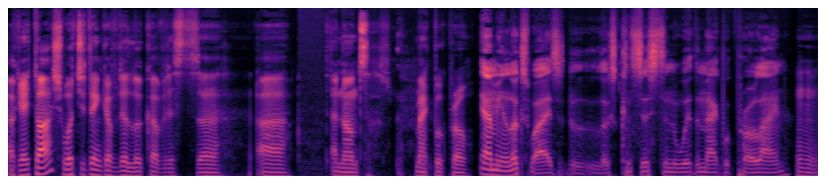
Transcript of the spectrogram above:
okay, Tosh, what do you think of the look of this uh, uh, announced MacBook Pro? yeah, I mean, looks wise, it looks consistent with the MacBook Pro line. hmm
